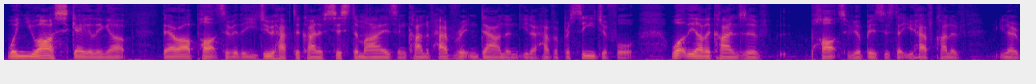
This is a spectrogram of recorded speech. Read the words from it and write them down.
when you are scaling up, there are parts of it that you do have to kind of systemize and kind of have written down and you know have a procedure for. What are the other kinds of parts of your business that you have kind of you know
